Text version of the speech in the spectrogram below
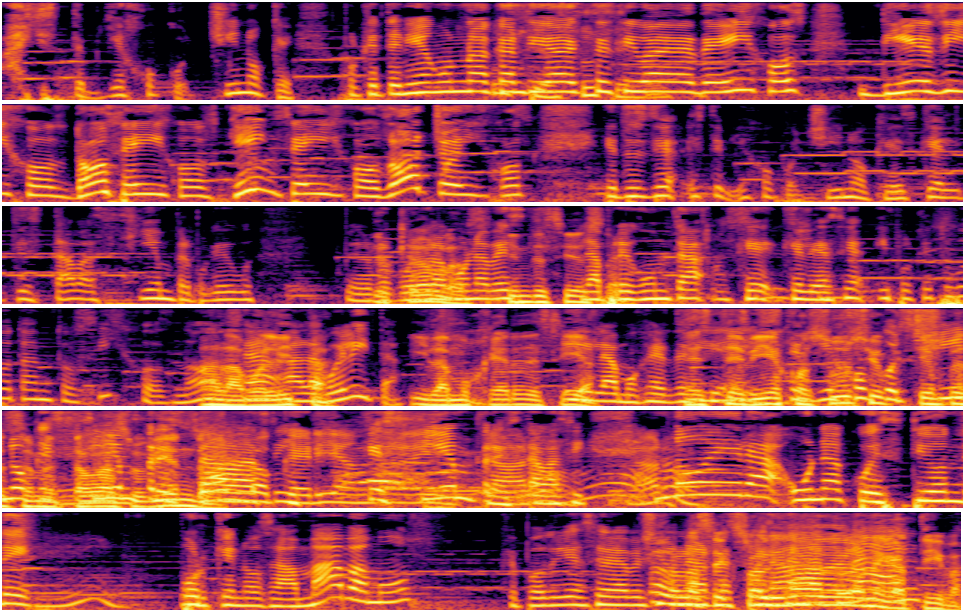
ay, este viejo cochino que, porque tenían una Sucio, cantidad sucio. excesiva de, de hijos, 10 hijos, 12 hijos, 15 hijos, 8 hijos. Y entonces decía, este viejo cochino que es que el que estaba siempre, porque, pero recuerdo hablas? alguna vez ¿Quién decía la pregunta que, que le hacían, ¿y por qué tuvo tantos hijos, no? a la O sea, abuelita. A la abuelita. Y la mujer decía. Y la mujer decía, Este viejo sucio que siempre cochino se me que estaba siempre subiendo. estaba Lo así, querían que siempre claro, estaba así. claro. No era una cuestión de porque nos amábamos, que podría ser a veces Claro, una la sexualidad era negativa,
